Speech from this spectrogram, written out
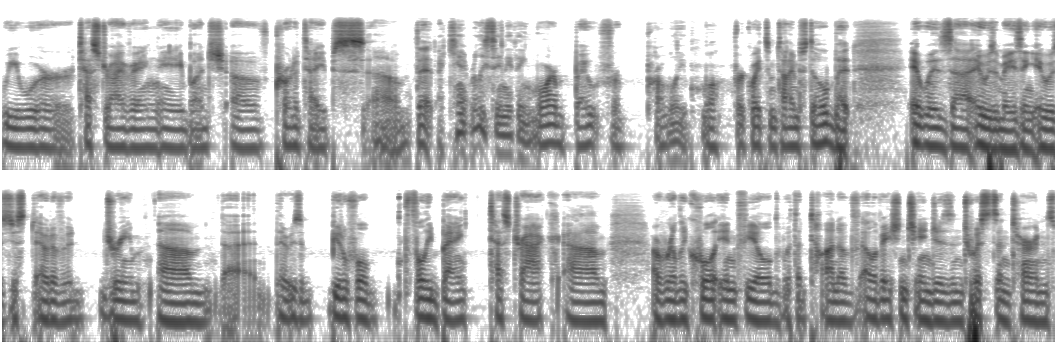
we were test driving a bunch of prototypes um, that I can't really say anything more about for probably well for quite some time still, but it was uh, it was amazing. It was just out of a dream. Um, uh, there was a beautiful, fully banked test track, um, a really cool infield with a ton of elevation changes and twists and turns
